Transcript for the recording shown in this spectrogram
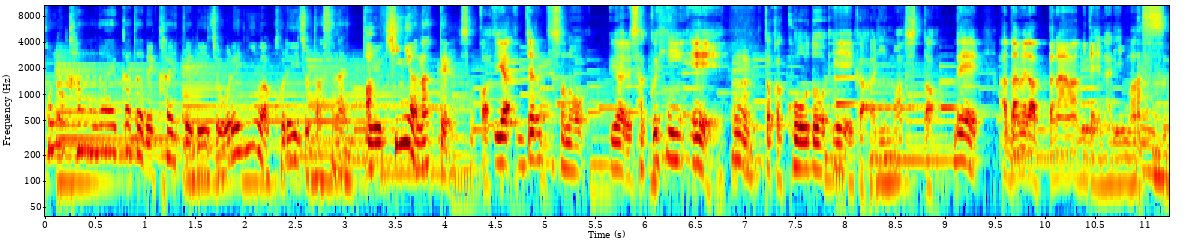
この考え方で書いてる以上俺にはこれ以上出せないっていう気にはなってる。そっか。いやじゃなくてそのいわゆる作品 A うん。とかコード A がありました。であダメだったなみたいになります、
